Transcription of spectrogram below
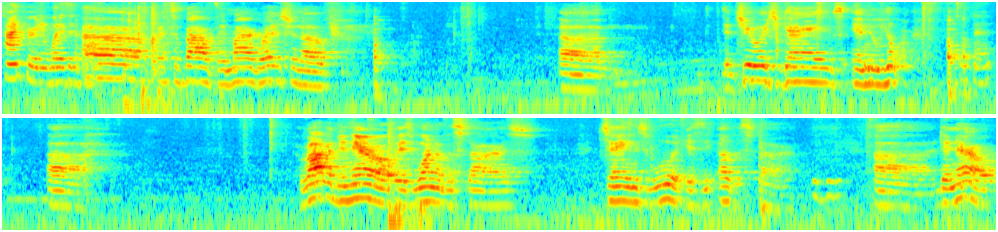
time period and what is it about? Uh, it's about the migration of um, the Jewish gangs in New York. Okay. Uh, Robert De Niro is one of the stars. James Wood is the other star. Uh, De Niro,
